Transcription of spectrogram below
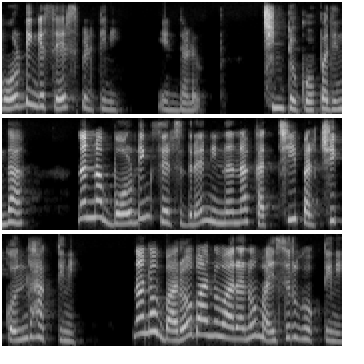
ಬೋರ್ಡಿಂಗ್ಗೆ ಸೇರಿಸ್ಬಿಡ್ತೀನಿ ಎಂದಳು. ಚಿಂಟು ಕೋಪದಿಂದ ನನ್ನ ಬೋರ್ಡಿಂಗ್ ಸೇರಿಸಿದ್ರೆ ನಿನ್ನನ್ನ ಕಚ್ಚಿ ಪರ್ಚಿ ಕೊಂದು ಹಾಕ್ತೀನಿ. ನಾನು ಬರೋ ಭಾನುವಾರನೂ ಮೈಸೂರಿಗೆ ಹೋಗ್ತೀನಿ.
